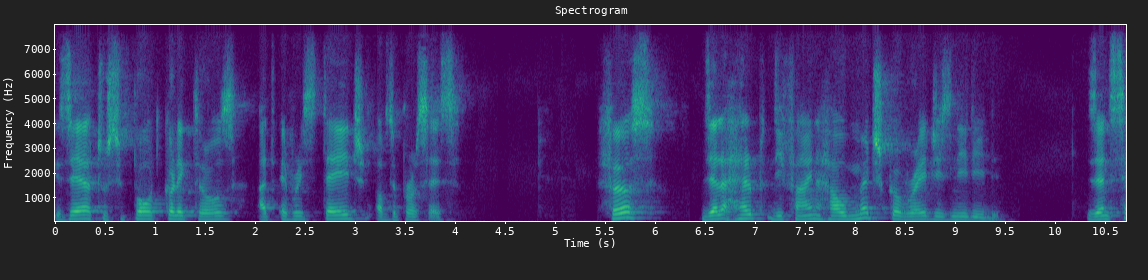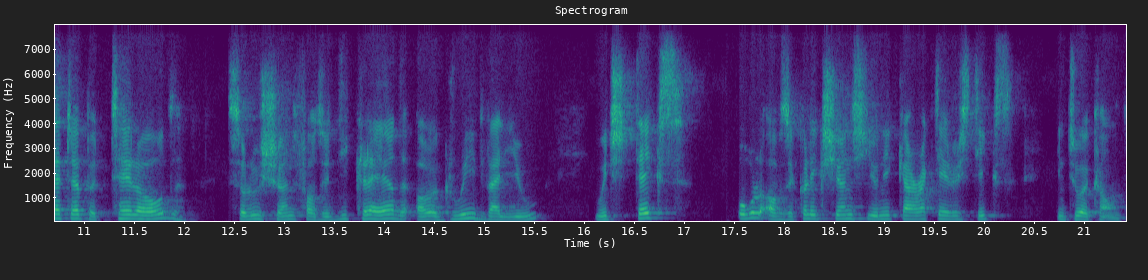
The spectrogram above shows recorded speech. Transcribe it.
there to support collectors at every stage of the process. First, they'll help define how much coverage is needed, then set up a tailored solution for the declared or agreed value, which takes all of the collection's unique characteristics into account.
